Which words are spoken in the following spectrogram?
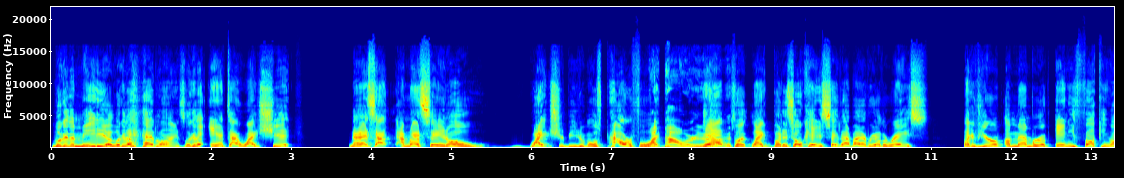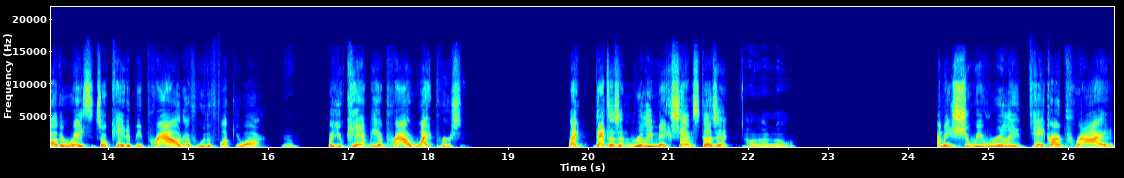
Look at the media. Look at the headlines. Look at the anti-white shit. Now that's not. I'm not saying oh, white should be the most powerful. White power. you know, yeah, but like, but it's okay to say that about every other race. Like, if you're a member of any fucking other race, it's okay to be proud of who the fuck you are. Yeah. But you can't be a proud white person. Like, that doesn't really make sense, does it? no, not at all. I mean, should we really take our pride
